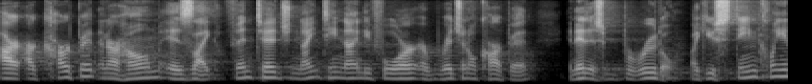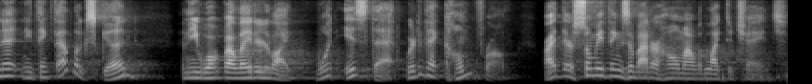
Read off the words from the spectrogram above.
Our, our carpet in our home is like vintage 1994 original carpet and it is brutal. Like you steam clean it and you think that looks good. And then you walk by later, you're like, what is that? Where did that come from? Right? There are so many things about our home I would like to change.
